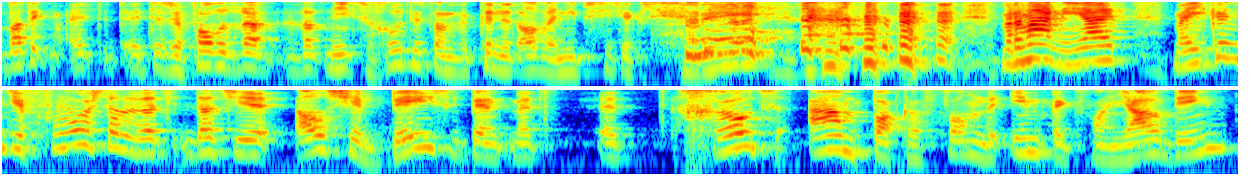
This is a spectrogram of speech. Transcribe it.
wat ik, het, is een voorbeeld wat, wat, niet zo goed is, want we kunnen het allebei niet precies herinneren. Nee. maar dat maakt niet uit. Maar je kunt je voorstellen dat, dat je, als je bezig bent met het grootste aanpakken van de impact van jouw ding,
